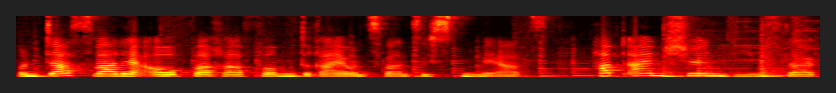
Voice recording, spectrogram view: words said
Und das war der Aufwacher vom 23. März. Habt einen schönen Dienstag.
